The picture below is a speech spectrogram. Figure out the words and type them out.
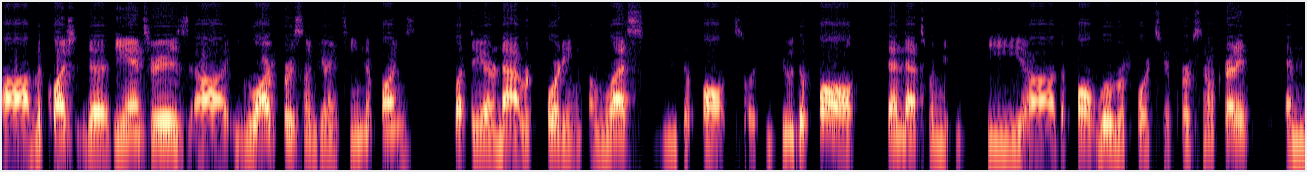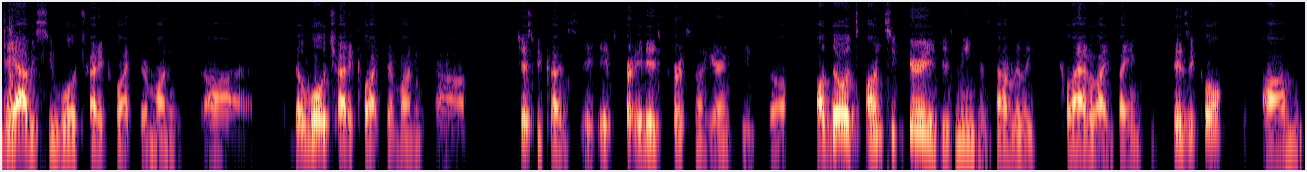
Um, the question, the, the answer is, uh, you are personally guaranteeing the funds, but they are not reporting unless you default. So if you do default, then that's when you, the uh, default will report to your personal credit, and they obviously will try to collect their money. Uh, they will try to collect their money um, just because it, it's per, it is personally guaranteed. So although it's unsecured, it just means it's not really collateralized by anything physical. Um,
